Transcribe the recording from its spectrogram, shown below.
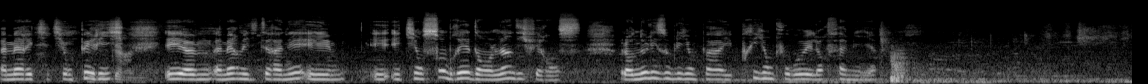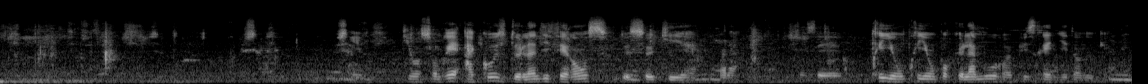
la mer et qui, qui ont péri, et euh, la mer Méditerranée, et, et, et qui ont sombré dans l'indifférence. Alors ne les oublions pas et prions pour eux et leurs familles. qui ont sombré à cause de l'indifférence de ceux qui... euh, voilà. Prions, prions pour que l'amour puisse régner dans nos cœurs. Amen.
